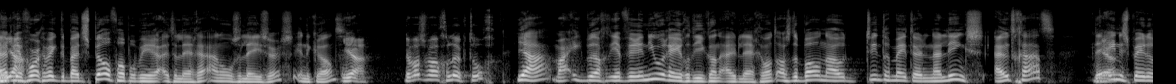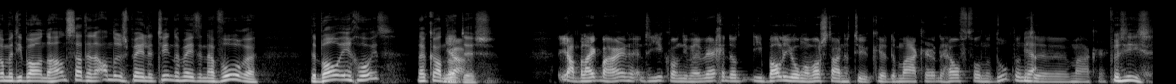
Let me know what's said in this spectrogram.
Daar heb je vorige week de buitenspelval proberen uit te leggen aan onze lezers in de krant. Ja. Dat was wel gelukt, toch? Ja, maar ik dacht, je hebt weer een nieuwe regel die je kan uitleggen. Want als de bal nou 20 meter naar links uitgaat, de Ja. ene speler al met die bal in de hand staat en de andere speler 20 meter naar voren de bal ingooit, dan kan dat Ja. dus. Ja, blijkbaar. En hier kwam hij mee weg. En dat, die ballenjongen was daar natuurlijk eh, de maker, de helft van het doelpunt Ja. maker. Precies.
